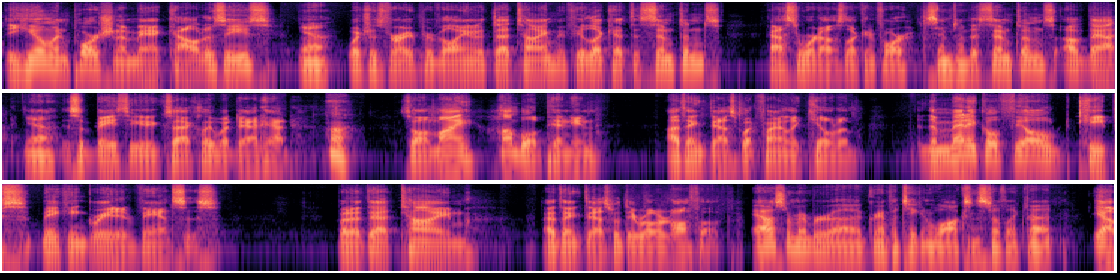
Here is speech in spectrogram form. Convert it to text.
the human portion of mad cow disease, Yeah. which was very prevalent at that time, if you look at the symptoms, that's the word I was looking for. Symptom. The symptoms of that yeah. is basically exactly what dad had. Huh. So, in my humble opinion, I think that's what finally killed him. The medical field keeps making great advances, but at that time, I think that's what they wrote it off of. I also remember uh, grandpa taking walks and stuff like that. Yeah,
